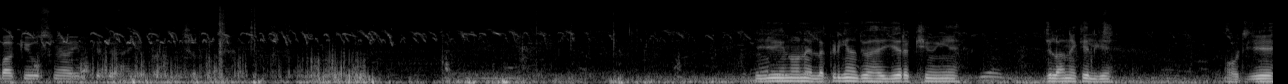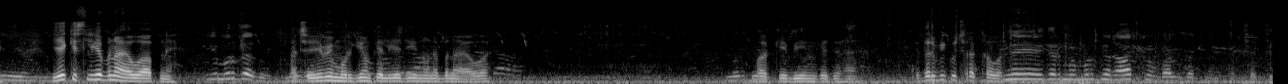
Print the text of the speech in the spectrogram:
बाकी उसमें इनके जो है ये छत है ये इन्होंने लकड़ियाँ जो है ये रखी हुई हैं जलाने के लिए। और ये ये किस लिए बनाया हुआ आपने? ये मुर्गे को अच्छा ये भी मुर्गियों के लिए जी इन्होंने बनाया हुआ है। बाकी भी इनके जो है इधर भी कुछ रखा हुआ नहीं इधर में मुर्गे रात को बंद करते हैं। अच्छा अच्छा।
